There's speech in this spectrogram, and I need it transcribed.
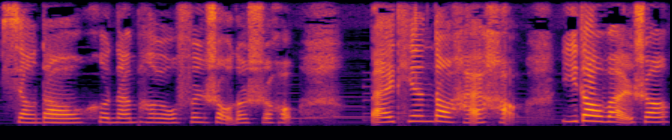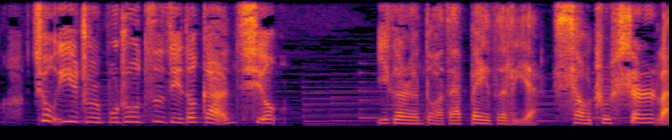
想到和男朋友分手的时候，白天倒还好，一到晚上就抑制不住自己的感情，一个人躲在被子里笑出声来。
